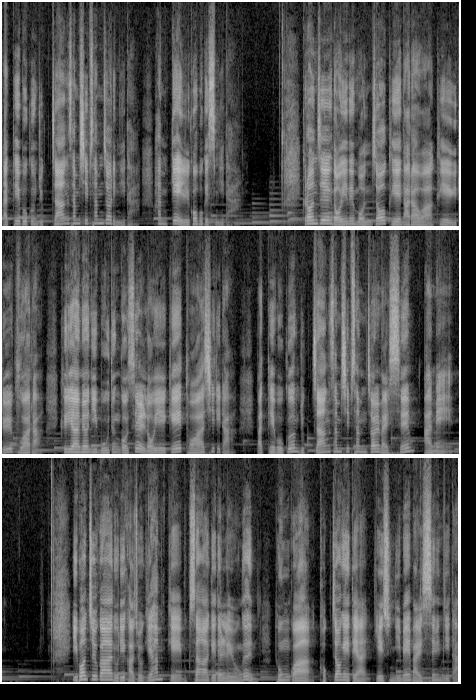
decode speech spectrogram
마태복음 6장 33절입니다. 함께 읽어 보겠습니다. 그런즉 너희는 먼저 그의 나라와 그의 의를 구하라. 그리하면 이 모든 것을 너희에게 더하시리라. 마태복음 6장 33절 말씀. 아멘. 이번 주간 우리 가족이 함께 묵상하게 될 내용은 돈과 걱정에 대한 예수님의 말씀입니다.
